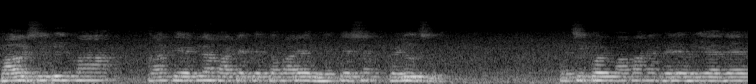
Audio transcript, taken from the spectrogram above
બાળ શિબિરમાં કારણ કે એટલા માટે કે તમારે વેકેશન પડ્યું છે. પછી કોઈ મામાના ઘરે વૈયા જાય,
